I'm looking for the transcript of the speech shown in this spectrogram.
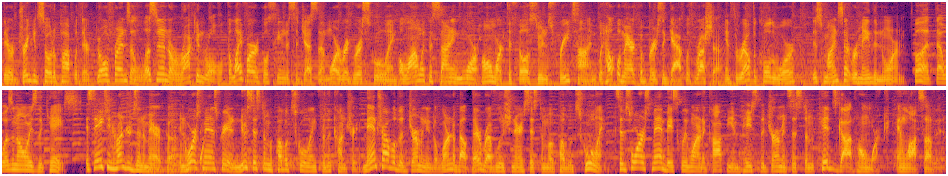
they were drinking soda pop with their girlfriends and listening to rock and roll. The Life article seemed to suggest that more rigorous schooling, along with assigning more homework to fill a student's free time, would help America bridge the gap with Russia. And throughout the Cold War, this mindset remained the norm. But that wasn't always the case. It's the 1800s in America, and Horace Mann has created a new system of public schooling for the country. Mann traveled to Germany to learn about their revolutionary system of public schooling. Since Horace Mann basically wanted to copy and paste the German system, kids got homework, and lots of it.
